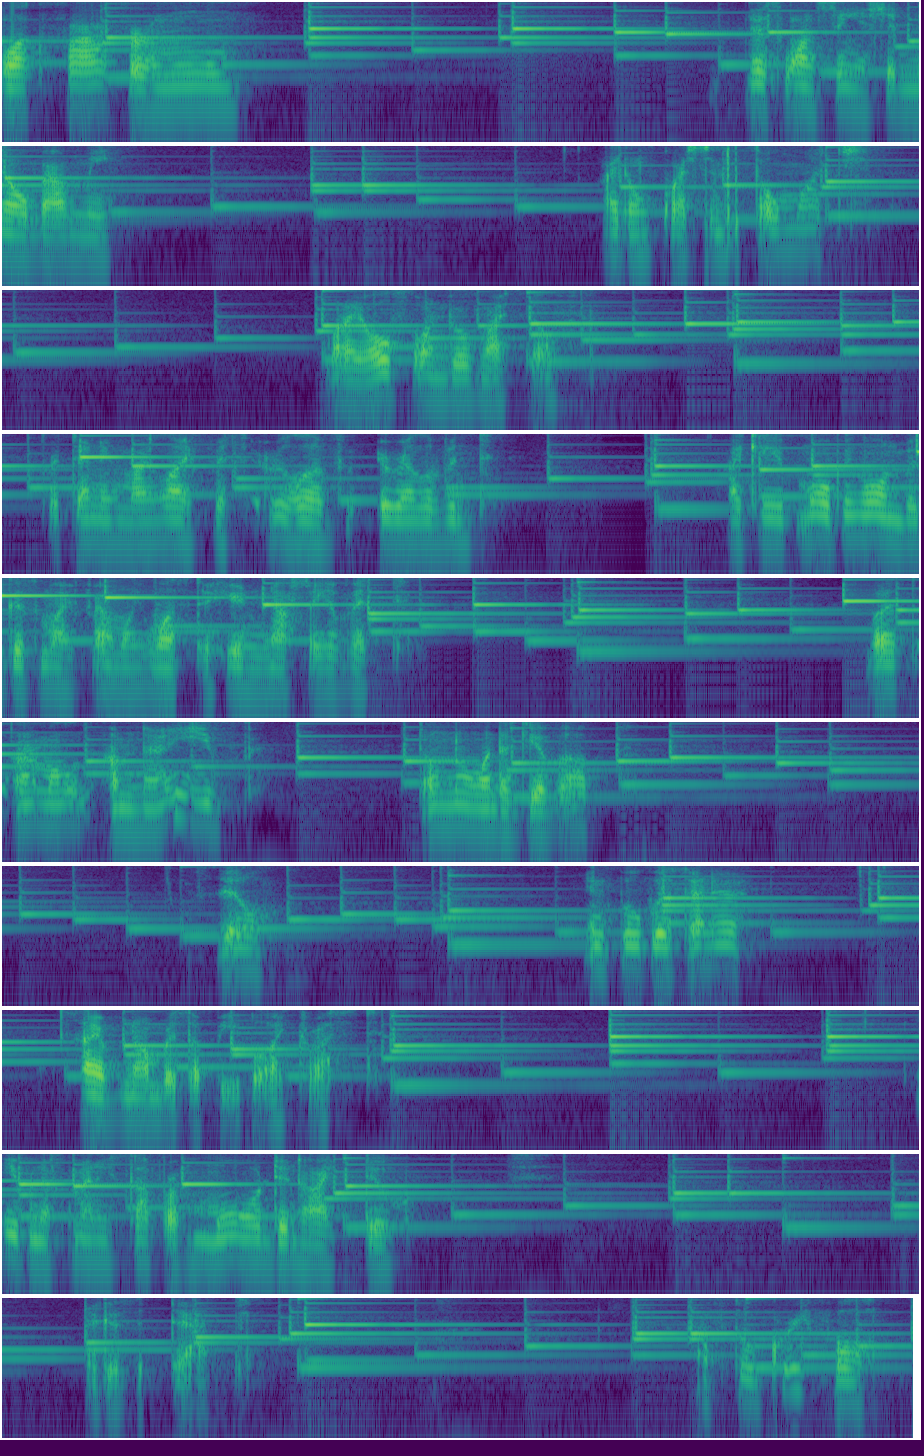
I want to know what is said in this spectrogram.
Walk far from home. There's one thing you should know about me. I don't question so much. But I also enjoyed myself. Pretending my life is irrele- irrelevant. I keep moving on because my family wants to hear nothing of it. But I'm, a, I'm naive. Don't know when to give up. Still, in Poopa Center, I have numbers of people I trust. Even if many suffer more than I do. Because of that, I'm still grateful.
